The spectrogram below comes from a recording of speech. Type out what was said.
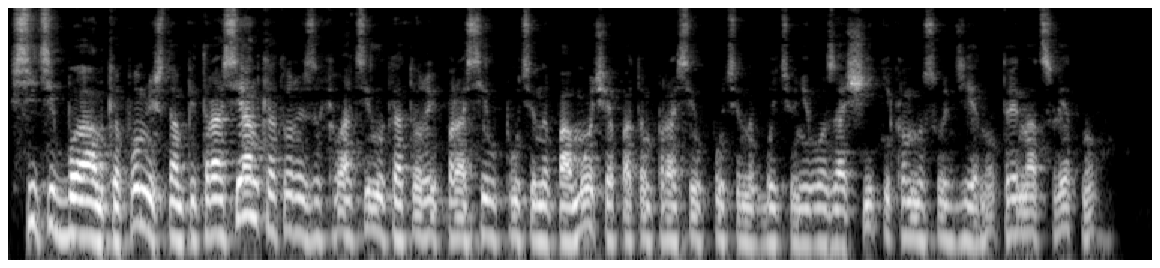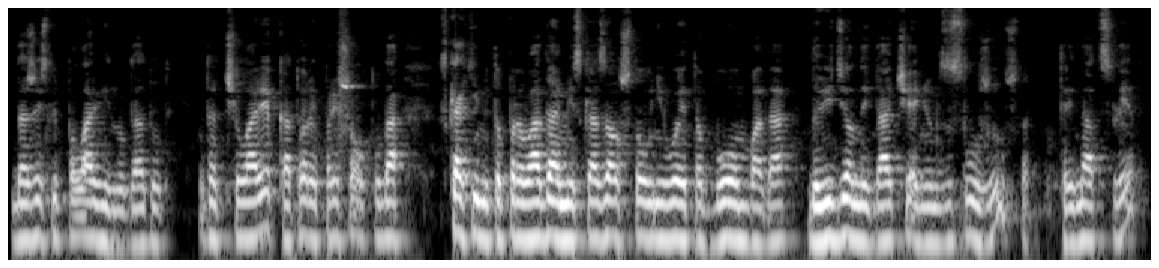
Ситибанка. Помнишь, там Петросян, который захватил который просил Путина помочь, а потом просил Путина быть у него защитником на суде. Ну, 13 лет, ну, даже если половину дадут. Вот этот человек, который пришел туда с какими-то проводами и сказал, что у него это бомба, да, доведенный до отчаяния, он заслужил, что 13 лет.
